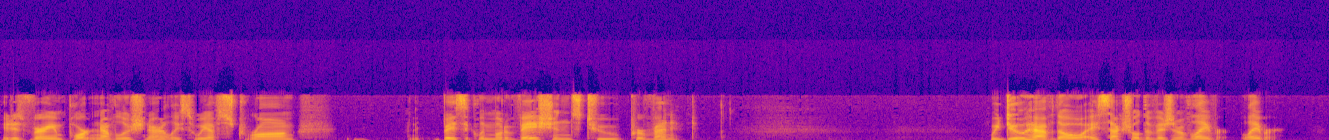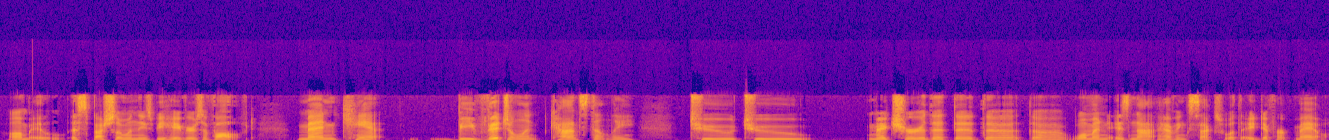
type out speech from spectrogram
it is very important evolutionarily, so we have strong, basically motivations to prevent it. We do have, though, a sexual division of labor, labor um, it, especially when these behaviors evolved. Men can't be vigilant constantly to to make sure that the, the, the woman is not having sex with a different male.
